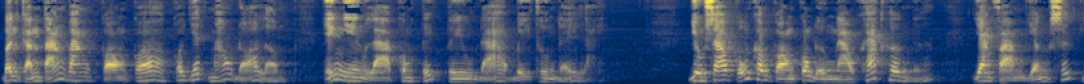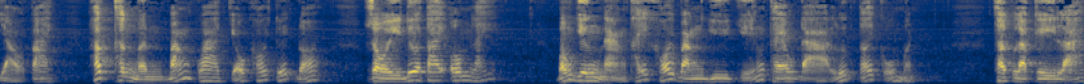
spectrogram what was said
Bên cạnh tảng băng còn có có vết máu đỏ lợm. hiển nhiên là con tiết tiêu đã bị thương để lại. Dù sao cũng không còn con đường nào khác hơn nữa. Giang Phạm dẫn sức vào tay, hất thân mình bắn qua chỗ khối tuyết đó, rồi đưa tay ôm lấy. Bỗng dưng nàng thấy khối băng di chuyển theo đà lướt tới của mình. Thật là kỳ lạ,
